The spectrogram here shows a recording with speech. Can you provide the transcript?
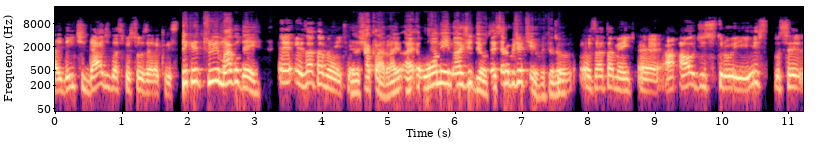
a, identidade das pessoas era cristã. Ele queria destruir o Mago Dei. É, exatamente. Vou deixar claro. O homem é a imagem de Deus. Esse era o objetivo, entendeu? Exatamente. É, ao destruir isso, você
